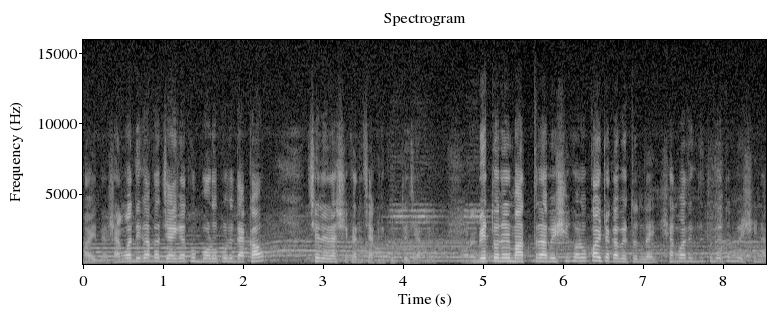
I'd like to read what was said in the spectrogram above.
হয় না। সাংবাদিকতার জায়গা খুব বড় করে দেখাও, ছেলেরা সেখানে চাকরি করতে যাবে। বেতনের মাত্রা বেশি করো কয় টাকা বেতন দেয়? সাংবাদিকদের তো বেতন বেশি না।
